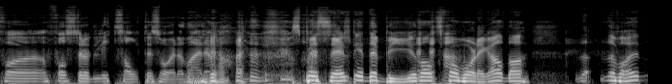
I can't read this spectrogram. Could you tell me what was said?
Få, få strødd litt salt i såret der, ja. Spesielt i debuten hans på Vålerenga. Det, det var en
